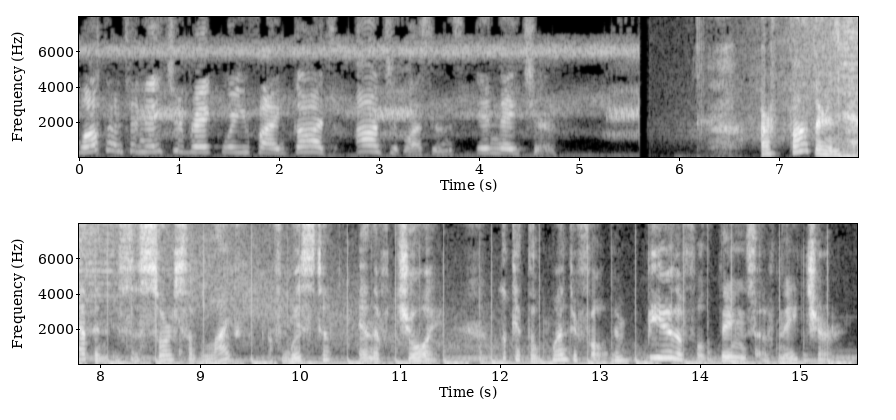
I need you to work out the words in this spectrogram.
Welcome to Nature Break, where you find God's object lessons in nature. Our Father in heaven is the source of life, of wisdom, and of joy. Look at the wonderful and beautiful things of nature.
